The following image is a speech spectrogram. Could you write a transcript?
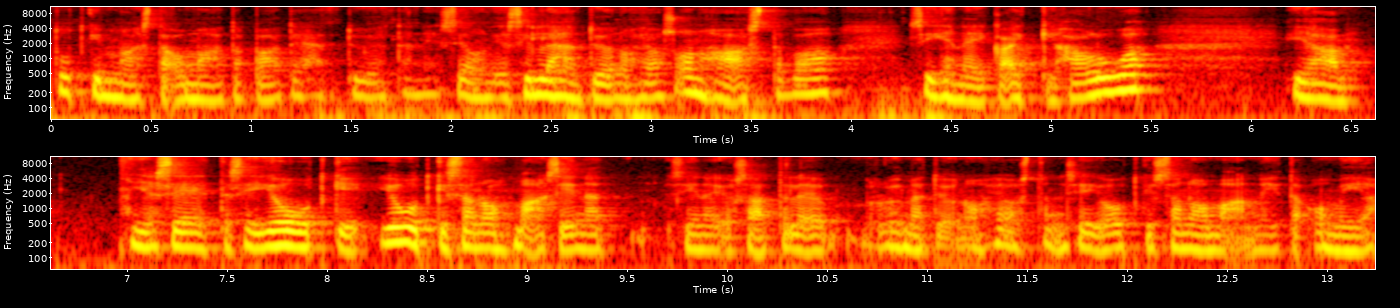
tutkimaan sitä omaa tapaa tehdä työtä, niin se on. Ja sillähän työnohjaus on haastavaa, siihen ei kaikki halua. Ja, ja se, että se joutki, joutki sanomaan siinä, siinä, jos ajattelee ryhmätyönohjausta, niin se joutki sanomaan niitä omia,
